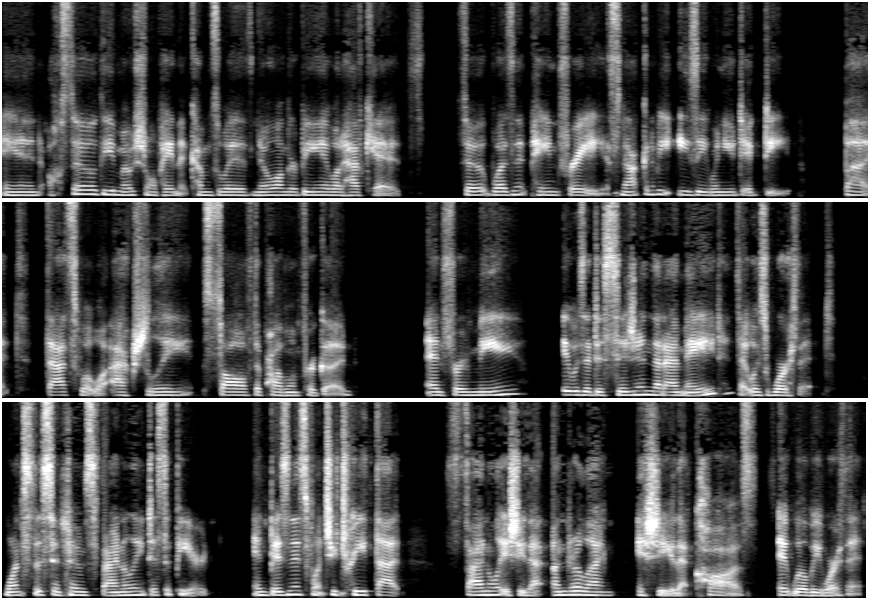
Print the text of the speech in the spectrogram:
and also the emotional pain that comes with no longer being able to have kids. So it wasn't pain free. It's not going to be easy when you dig deep, but that's what will actually solve the problem for good. And for me, it was a decision that I made that was worth it once the symptoms finally disappeared. In business, once you treat that final issue, that underlying issue, that cause, it will be worth it.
